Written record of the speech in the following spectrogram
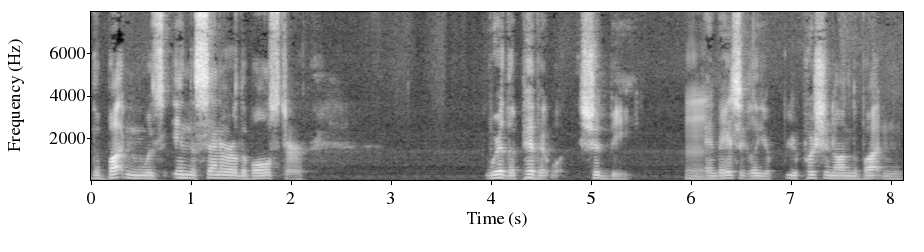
The button was in the center of the bolster, where the pivot should be, Hmm. and basically you're you're pushing on the button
